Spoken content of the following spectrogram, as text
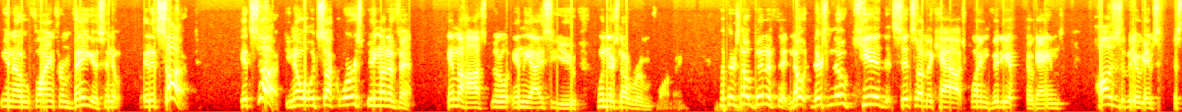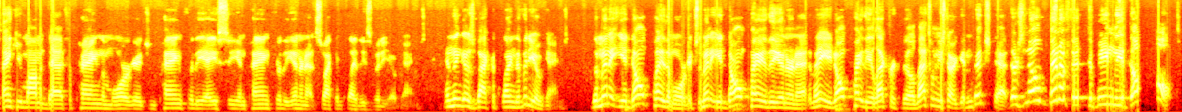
you know, flying from Vegas, and it and it sucked. It sucked. You know what would suck worse? Being on a vent in the hospital, in the ICU, when there's no room for me. But there's no benefit. No, there's no kid that sits on the couch playing video games, pauses the video game, says, Thank you, mom and dad, for paying the mortgage and paying for the AC and paying for the internet so I can play these video games. And then goes back to playing the video games. The minute you don't pay the mortgage, the minute you don't pay the internet, the minute you don't pay the electric bill, that's when you start getting bitched at. There's no benefit to being the adult.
